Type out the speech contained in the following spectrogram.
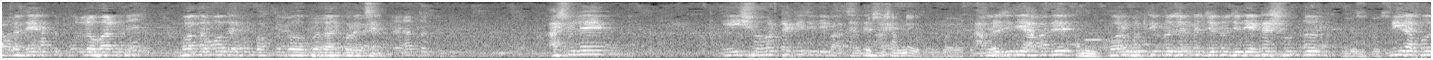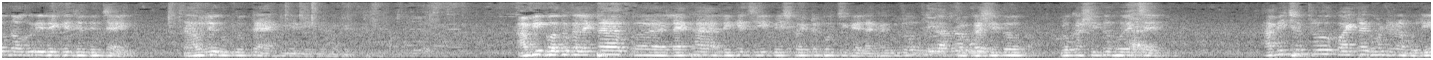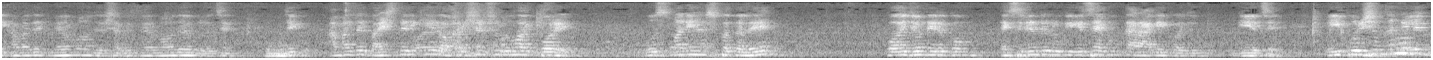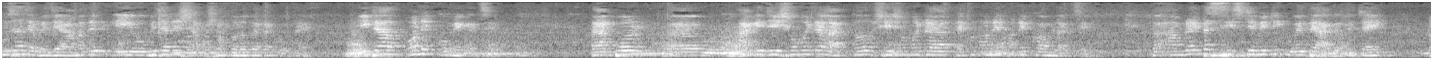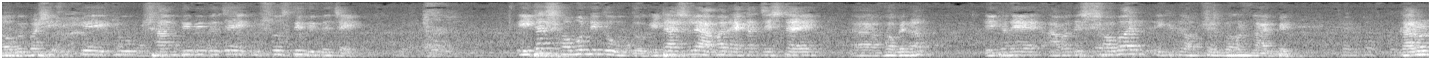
আপনাদের মূল্যবান মতামত এবং বক্তব্য প্রদান করেছেন। আসলে এই শহরটাকে যদি বাঁচাতে আমরা যদি আমাদের পরবর্তী প্রজন্মের জন্য যদি একটা সুন্দর, নিরাপদ নগরী রেখে যেতে চাই, তাহলে উদ্যোগটা নিতে হবে। আমি গতকাল একটা লেখা লিখেছি, বেশ কয়েকটা পত্রিকায় লেখাগুলো প্রকাশিত প্রকাশিত হয়েছে। আমি ছোট্ট কয়েকটা ঘটনা বলি। আমাদের মেয়র মহোদয়, সাবেক মেয়র মহোদয় বলেছেন যে আমাদের বাইশ তারিখে অপারেশন শুরু হওয়ার পরে ওসমানী হাসপাতালে কয়জন এরকম অ্যাক্সিডেন্টে রোগী গেছে এবং তার আগে কয়জন গিয়েছে? এই পরিসংখ্যান নিলে বোঝা যাবে যে আমাদের এই অভিযানের সফলতাটা কোথায়। এটা অনেক কমে গেছে। তারপর আগে যে সময়টা লাগতো, সেই সময়টা এখন অনেক অনেক কম লাগছে। তো আমরা একটা সিস্টেমেটিক ওয়েতে আগাতে চাই। নগরবাসীকে একটু শান্তি দিতে চাই, একটু স্বস্তি দিতে চাই। এটা সমন্বিত উদ্যোগ। এটা আসলে আমার একা চেষ্টায় হবে না। এখানে আমাদের সবার এখানে অংশগ্রহণ লাগবে। কারণ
